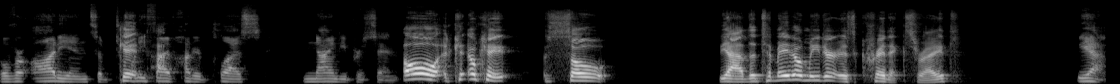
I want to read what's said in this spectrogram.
over audience of 2500 ninety percent. Oh, okay. So, yeah, the tomato meter is critics, right? Yeah,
